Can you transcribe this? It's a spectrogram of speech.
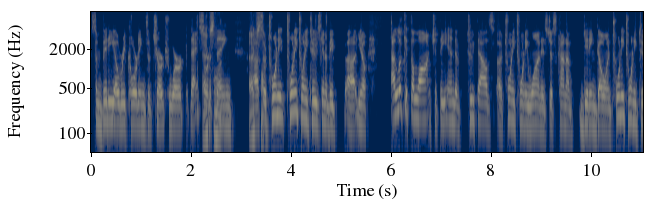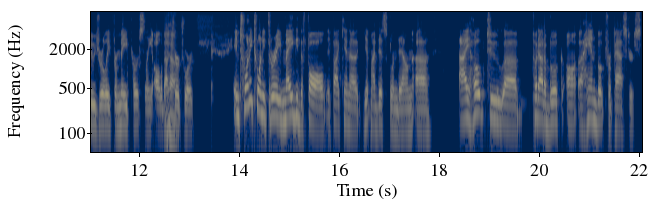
some video recordings of church work, that sort Excellent. of thing. Uh, so 20, 2022 is going to be, uh, you know, I look at the launch at the end of 2000, uh, 2021 is just kind of getting going. 2022 is really for me personally all about yeah. church work. In 2023, maybe the fall, if I can uh, get my discipline down, uh, I hope to uh, put out a book, uh, a handbook for pastors,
